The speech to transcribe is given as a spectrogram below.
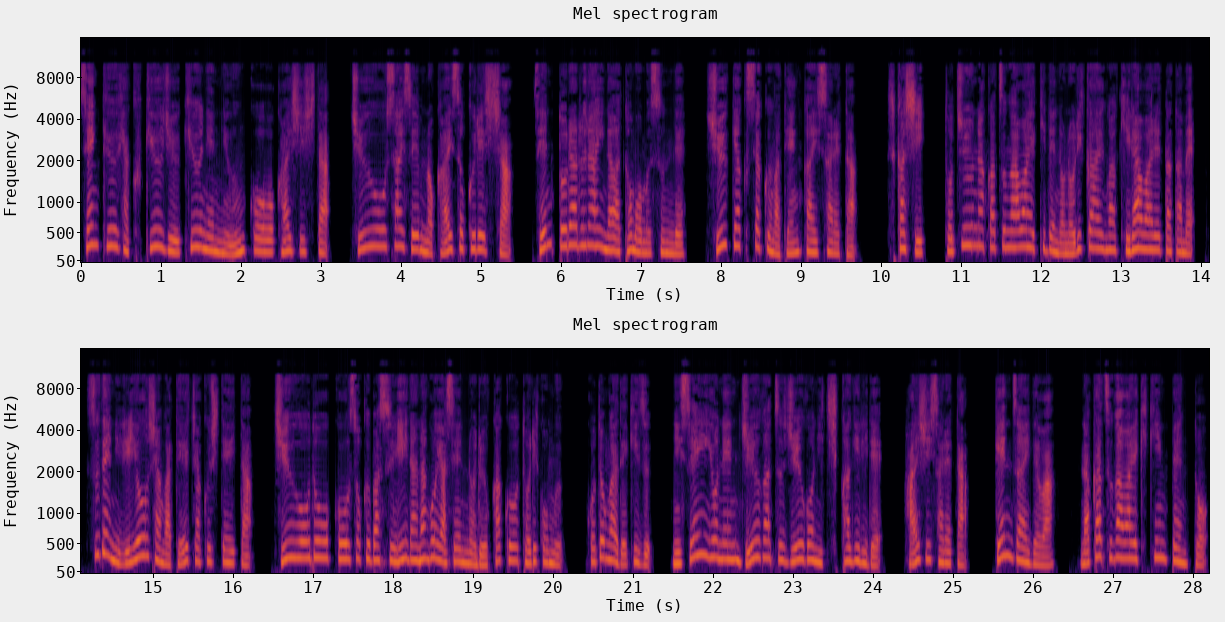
1999年に運行を開始した中央再線の快速列車、セントラルライナーとも結んで集客策が展開された。しかし、途中中津川駅での乗り換えが嫌われたため、すでに利用者が定着していた中央道高速バス飯田名古屋線の旅客を取り込むことができず、2004年10月15日限りで廃止された。現在では中津川駅近辺と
